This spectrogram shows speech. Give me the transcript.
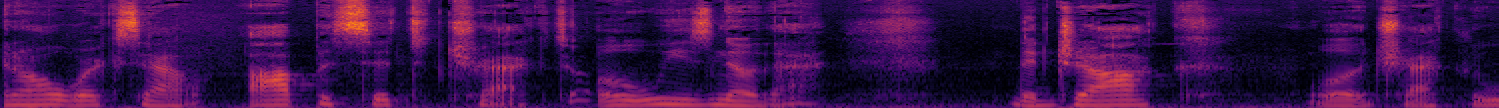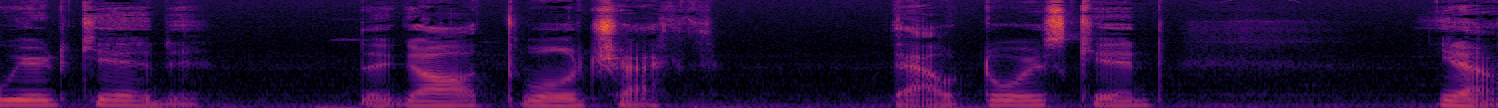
it all works out. Opposites attract. Always know that. The jock will attract the weird kid. The goth will attract the outdoors kid, you know,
